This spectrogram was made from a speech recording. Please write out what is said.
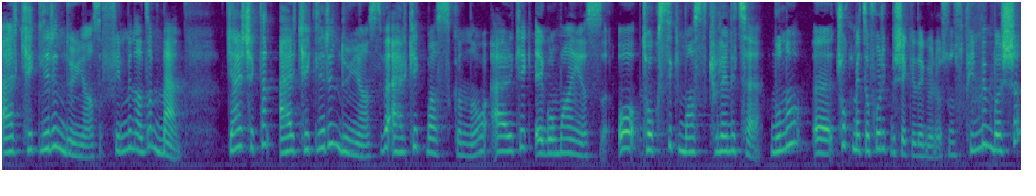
Erkeklerin dünyası. Filmin adı Man. Gerçekten erkeklerin dünyası ve erkek baskınlığı, o erkek egomanyası, o toksik maskülenite. Bunu e, çok metaforik bir şekilde görüyorsunuz. Filmin başı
